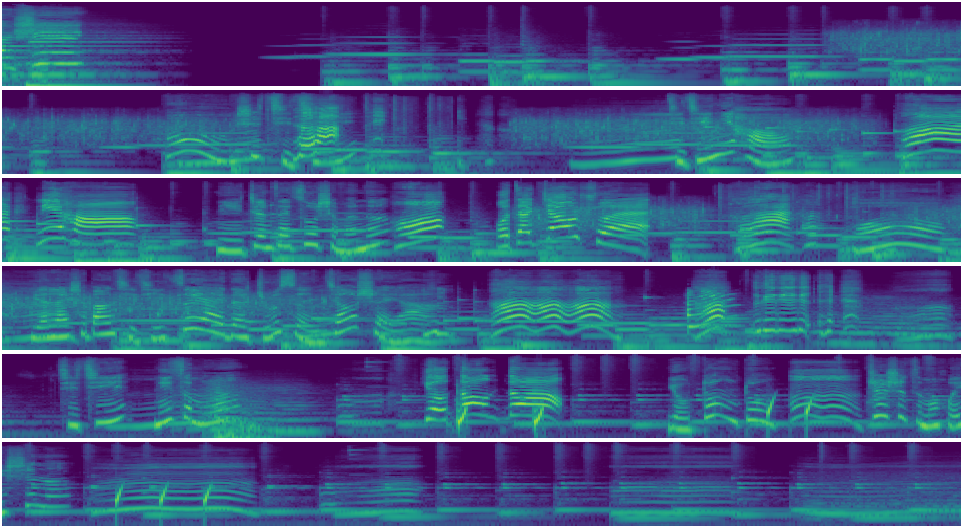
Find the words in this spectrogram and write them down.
老师。哦，是琪琪。琪琪你好，嗨，你好。你正在做什么呢？哦，我在浇水。啊，哦，原来是帮琪琪最爱的竹笋浇水啊！啊 啊啊！啊！琪琪，你怎么了？有洞洞，有洞洞。嗯嗯，这是怎么回事呢？嗯嗯嗯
